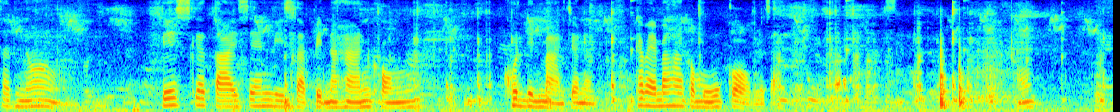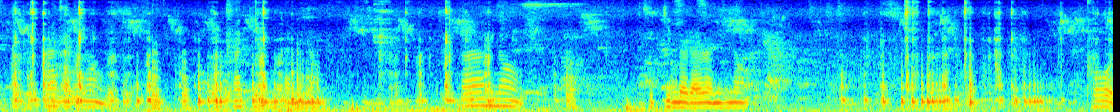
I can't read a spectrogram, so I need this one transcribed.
จ้าพี่น้องเฟสกระตายแซนด์วิชอะเป็นอาหารของคนเดนมาร์กจ้ะนะทำไมบ้างฮะกับหมูกรอบเลยจ้ะมาจ้าพี่น้องมากินกันพี่น้องถ้าพี่น้องสิกินแบบใดล่ะนี่พี่น้องโทษ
